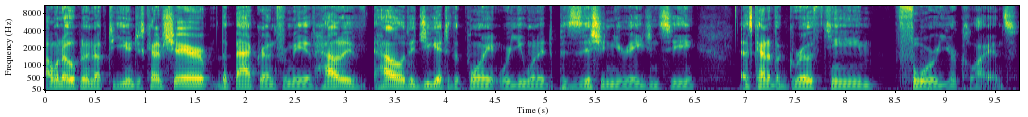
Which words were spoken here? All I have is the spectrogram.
i want to open it up to you and just kind of share the background for me of how did how did you get to the point where you wanted to position your agency as kind of a growth team for your clients?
